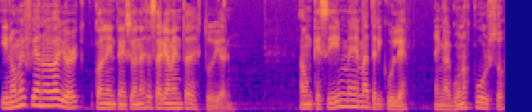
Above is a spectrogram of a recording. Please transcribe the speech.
Y no me fui a Nueva York con la intención necesariamente de estudiar. Aunque sí me matriculé en algunos cursos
